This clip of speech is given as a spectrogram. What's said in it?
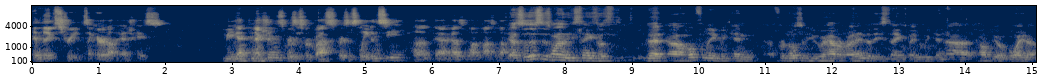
in the extremes. I care about the edge case. We get connections versus requests versus latency. Um, Dan has a lot of thoughts about Yeah, so this is one of these things that uh, hopefully we can, for those of you who haven't run into these things, maybe we can uh, help you avoid a,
